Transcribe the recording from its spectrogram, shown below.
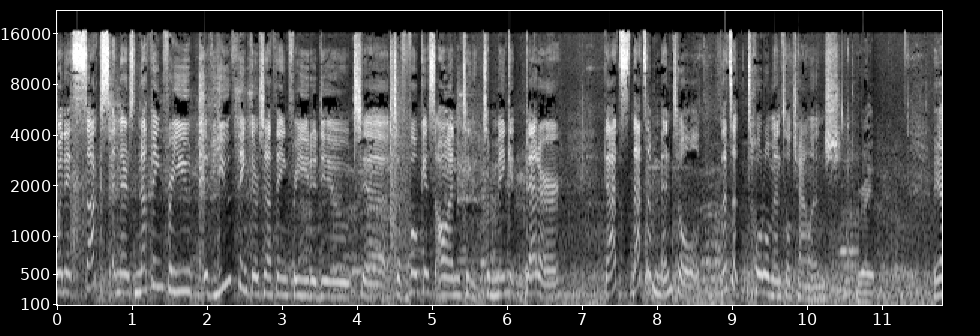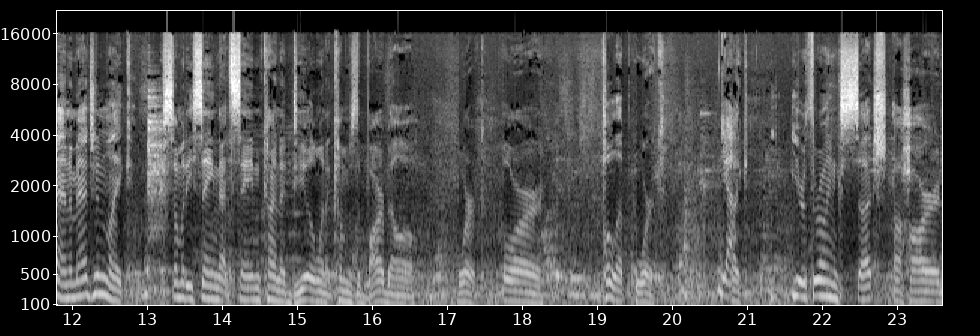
when it sucks and there's nothing for you, if you think there's nothing for you to do to to focus on to to make it better, that's that's a mental, that's a total mental challenge. Right. Yeah, and imagine like somebody saying that same kind of deal when it comes to barbell work or pull up work. Yeah, Like you're throwing such a hard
